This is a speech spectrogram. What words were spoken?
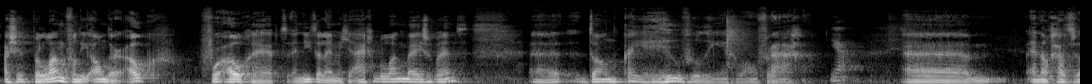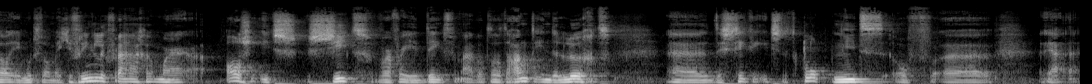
als je het belang van die ander ook voor ogen hebt en niet alleen met je eigen belang bezig bent, uh, dan kan je heel veel dingen gewoon vragen. Ja. Uh, en dan gaat het wel, je moet het wel een beetje vriendelijk vragen, maar als je iets ziet waarvan je denkt van nou dat, dat hangt in de lucht, uh, er zit iets, dat klopt niet, of uh, ja,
